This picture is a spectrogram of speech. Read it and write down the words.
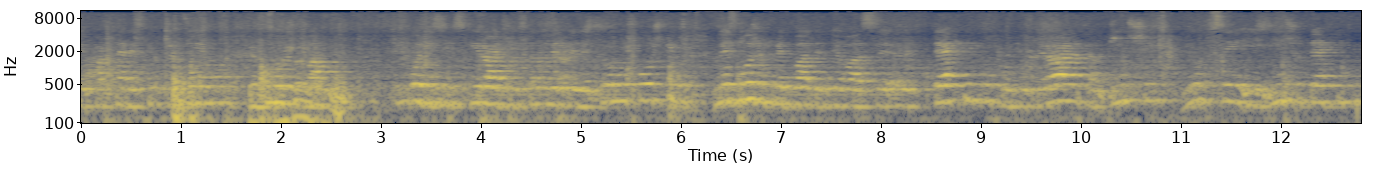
ми партнери співпрацюємо, можуть вам кожній сільській раді встановити електронну пошту. Ми зможемо придбати для вас е, техніку, комп'ютера, інші люкси і іншу техніку.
